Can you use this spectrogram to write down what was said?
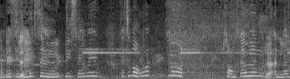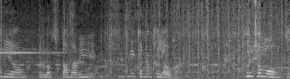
มันได้สิแรกซื้อดีเซเว่นแต่จะบอกว่าหมดสองเซเว่นเหลืออันนี้อันเดียว เป็นรสสตรอเบอรี่ นี่ก็นั่งเขย่ามาครึ่งชั่วโมงจะ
